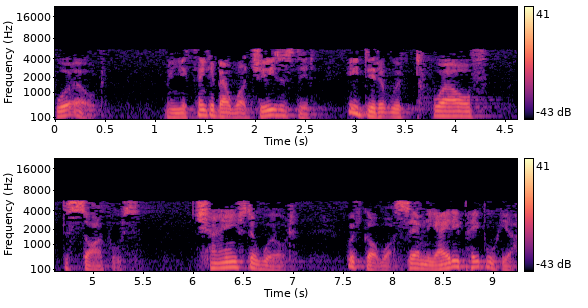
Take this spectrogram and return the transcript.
world. When you think about what Jesus did, he did it with 12 disciples. Changed the world. We've got, what, 70, 80 people here.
